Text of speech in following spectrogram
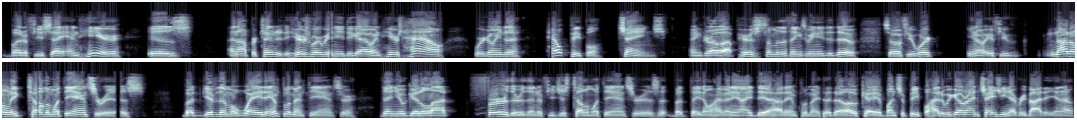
But if you say, and here is an opportunity, here's where we need to go, and here's how we're going to help people change and grow up. Here's some of the things we need to do. So if you work, you know, if you not only tell them what the answer is, but give them a way to implement the answer, then you'll get a lot further than if you just tell them what the answer is, but they don't have any idea how to implement it. okay, a bunch of people. How do we go around changing everybody? You know,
